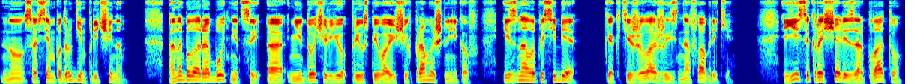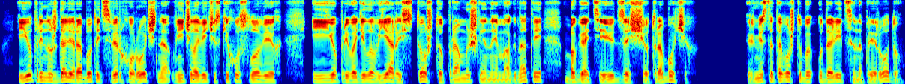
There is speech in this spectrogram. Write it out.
но совсем по другим причинам. Она была работницей, а не дочерью преуспевающих промышленников, и знала по себе, как тяжела жизнь на фабрике. Ей сокращали зарплату, ее принуждали работать сверхурочно в нечеловеческих условиях, и ее приводило в ярость то, что промышленные магнаты богатеют за счет рабочих. Вместо того, чтобы удалиться на природу,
